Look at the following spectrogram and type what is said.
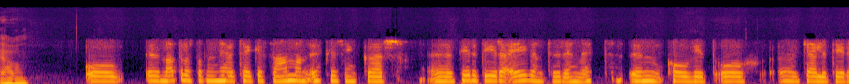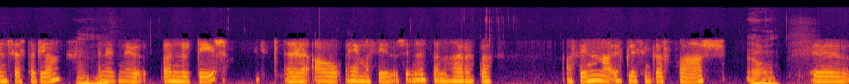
Já. og uh, maturastofnun hefur tekið saman upplýsingar uh, fyrir dýra eigendur einmitt um COVID og gæludýrin sérstaklega mm -hmm. en einnig önnur dýr á heimasíðu sinu þannig að það er hægt að finna upplýsingar þar. Um,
